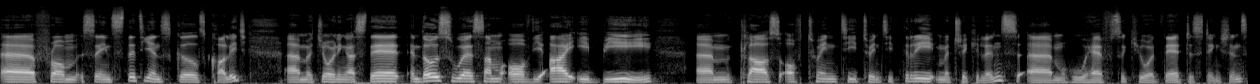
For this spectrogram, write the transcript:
uh, from St. Stithians Girls College um, joining us there. And those were some of the IEB um, class of 2023 matriculants um, who have secured their distinctions,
